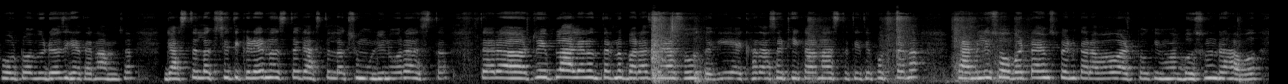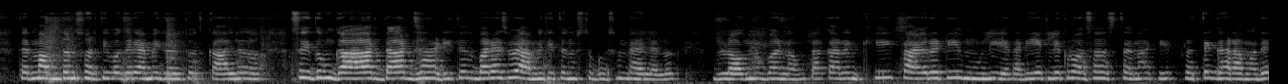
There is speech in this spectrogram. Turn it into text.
फोटो व्हिडिओज घेताना आमचं जास्त लक्ष तिकडे नसतं जास्त लक्ष मुलींवर असतं. तर ट्रिपला आल्यानंतर ना बऱ्याच वेळा असं होतं की एखादं असं ठिकाण असतं तिथे फक्त ना फॅमिलीसोबत टाईम स्पेंड करावा वाटतो किंवा बसून राहावं. तर माउंटन्सवरती वगैरे आम्ही गेलतो काल असं एकदम गार दाट झाडी तर बऱ्याच वेळा आम्ही तिथे नुसतं बसून राहिलेलो. ब्लॉग न बनवता कारण की प्रायोरिटी मुली आहेत. आणि एक लेकरू असं असतं ना की प्रत्येक घरामध्ये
